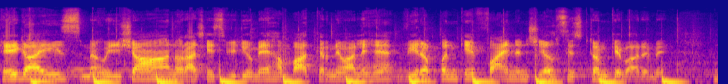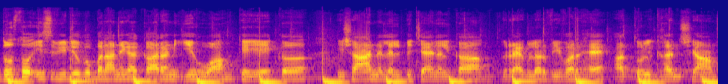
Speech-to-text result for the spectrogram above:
हे hey गाइस मैं हूँ ईशान और आज के इस वीडियो में हम बात करने वाले हैं वीरप्पन के फाइनेंशियल सिस्टम के बारे में। दोस्तों, इस वीडियो को बनाने का कारण ये हुआ कि एक ईशान एलएलबी चैनल का रेगुलर व्यूवर है अतुल घनश्याम।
